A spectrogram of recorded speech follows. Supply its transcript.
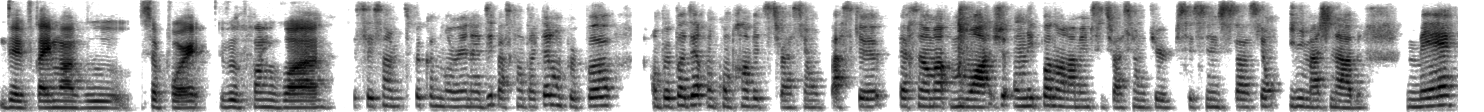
de vraiment vous supporter, vous promouvoir. C'est ça un petit peu comme Lauren a dit, parce qu'en tant que tel, on ne peut pas on peut pas dire on comprend votre situation parce que personnellement, moi, on n'est pas dans la même situation qu'eux. C'est une situation inimaginable. Mais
